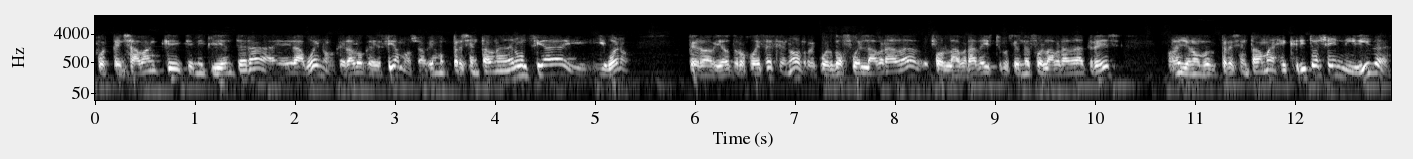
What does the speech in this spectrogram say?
pues pensaban que, que mi cliente era, era bueno, que era lo que decíamos. Habíamos presentado una denuncia y, y bueno, pero había otros jueces que no. Recuerdo fue Labrada, Labrada, instrucción de Labrada 3. Bueno, yo no he presentado más escritos en mi vida.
